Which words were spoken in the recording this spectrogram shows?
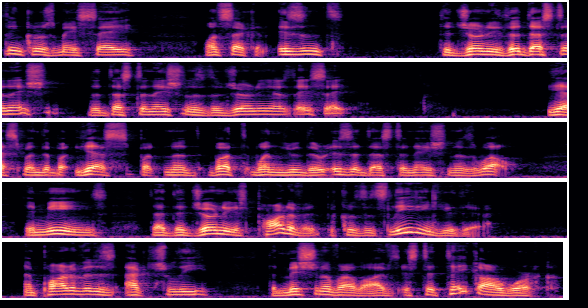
thinkers may say, one second, isn't the journey the destination? The destination is the journey, as they say. Yes, when the, but yes, but but when you, there is a destination as well, it means that the journey is part of it because it's leading you there, and part of it is actually the mission of our lives is to take our work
